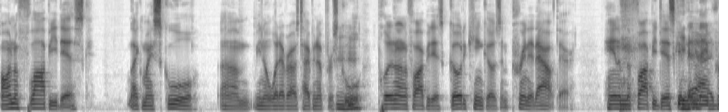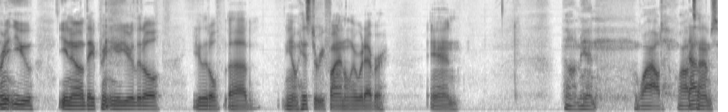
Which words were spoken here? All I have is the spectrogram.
on a floppy disk, like my school, um, you know, whatever I was typing up for school, put it on a floppy disk, go to Kinko's and print it out there. Hand them the floppy disk, and Yeah, then they print you, you know, they print you your little, your little, uh, you know, history final or whatever. And oh man, wild, wild That- times.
